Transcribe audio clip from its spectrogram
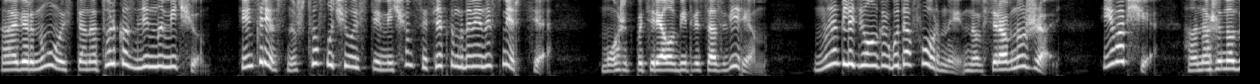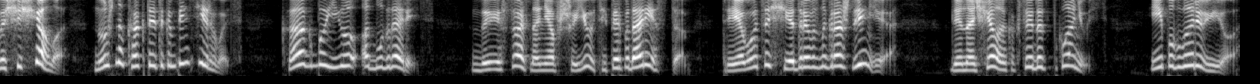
А вернулась-то она только с длинным мечом. Интересно, что случилось с тем мечом с эффектом мгновенной смерти? Может, потеряла в битве со зверем? Выглядел он как бутафорный, но все равно жаль. И вообще, она же нас защищала. Нужно как-то это компенсировать. Как бы ее отблагодарить? Да и Сальт, нанявший ее, теперь под арестом. Требуется щедрое вознаграждение. Для начала я как следует поклонюсь. И поблагодарю ее.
